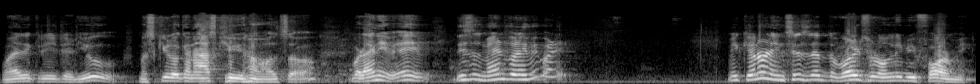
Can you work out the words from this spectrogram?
Why He created you? Mosquito can ask you, you know, also. But anyway, this is meant for everybody. We cannot insist that the world should only be for me.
